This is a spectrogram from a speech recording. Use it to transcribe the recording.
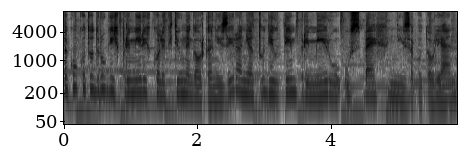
Tako kot v drugih primerih kolektivnega organiziranja, tudi v tem primeru uspeh ni zagotovljen.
